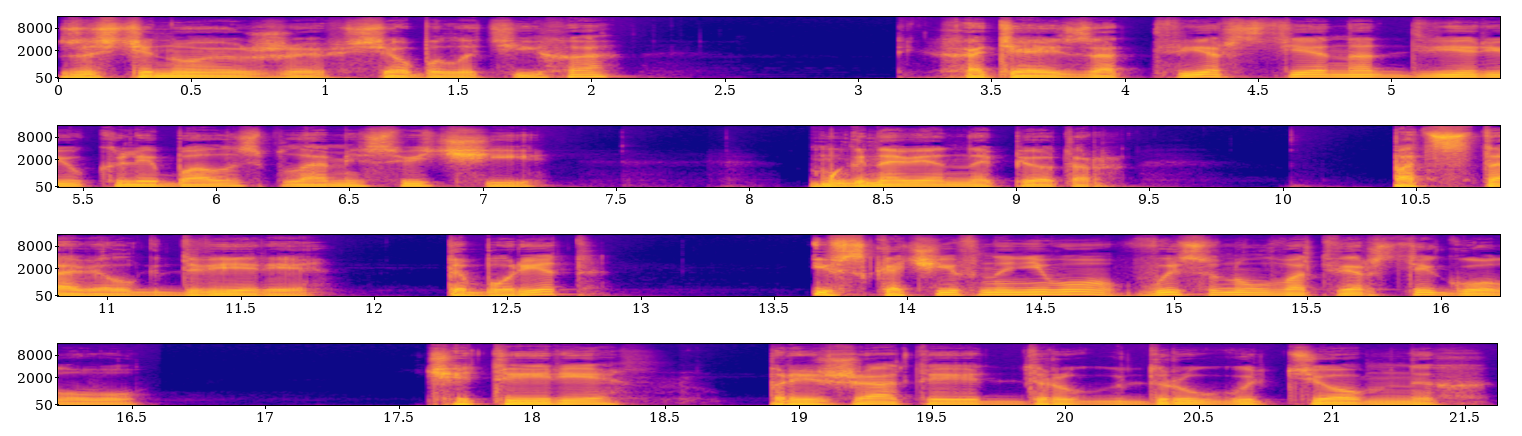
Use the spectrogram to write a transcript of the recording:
За стеной уже все было тихо, хотя из отверстия над дверью колебалось пламя свечи. Мгновенно Петр подставил к двери табурет и, вскочив на него, высунул в отверстие голову. Четыре прижатые друг к другу темных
